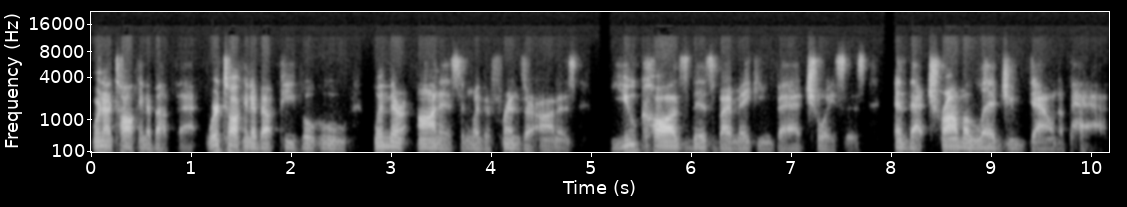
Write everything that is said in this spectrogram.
We're not talking about that. We're talking about people who, when they're honest and when their friends are honest, you caused this by making bad choices, and that trauma led you down a path.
